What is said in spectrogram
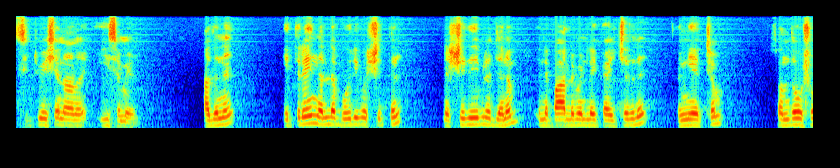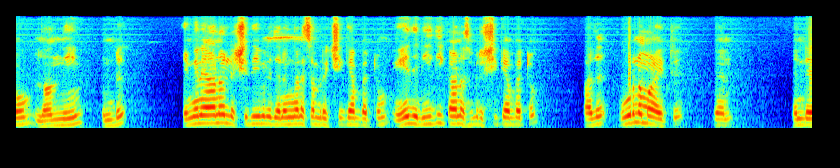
സിറ്റുവേഷനാണ് ഈ സമയം. അതിന് ഇത്രയും നല്ല ഭൂരിപക്ഷത്തിൽ ലക്ഷദ്വീപിലെ ജനം എന്നെ പാർലമെന്റിലേക്ക് അയച്ചതിൽ അങ്ങേയറ്റം സന്തോഷവും നന്ദിയും ഉണ്ട്. എങ്ങനെയാണോ ലക്ഷദ്വീപിലെ ജനങ്ങളെ സംരക്ഷിക്കാൻ പറ്റും ഏത് രീതിക്കാണ് സംരക്ഷിക്കാൻ പറ്റും അത് പൂർണമായിട്ട് ഞാൻ എന്റെ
